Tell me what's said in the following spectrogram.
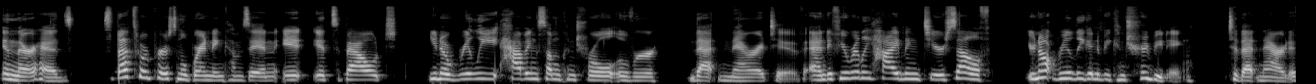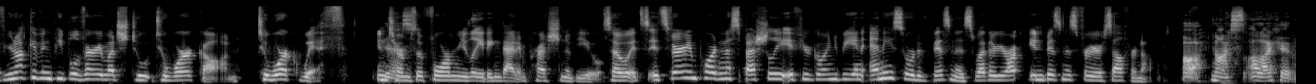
in their heads. So that's where personal branding comes in. It it's about, you know, really having some control over that narrative. And if you're really hiding to yourself, you're not really going to be contributing to that narrative. You're not giving people very much to, to work on, to work with in yes. terms of formulating that impression of you. So it's it's very important especially if you're going to be in any sort of business whether you're in business for yourself or not. Oh, nice. I like it.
